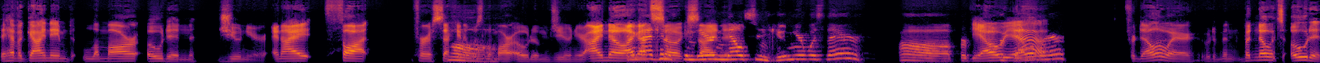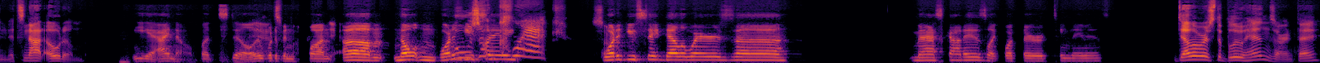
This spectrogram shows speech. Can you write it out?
They have a guy named Lamar Oden Jr. And I thought for a second oh. it was Lamar Odom Jr. I know. I got so excited. Nelson Jr. was there. Oh, for yeah, oh for yeah. Delaware? For Delaware. It would have been, but no, it's Oden. It's not Odom. Yeah, I know, but still, yeah, it would have been fun. Yeah. Um, Knowlton, what did you say? What did you say Delaware's uh mascot is? Like what their team name is? Delaware's the Blue Hens, aren't they?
